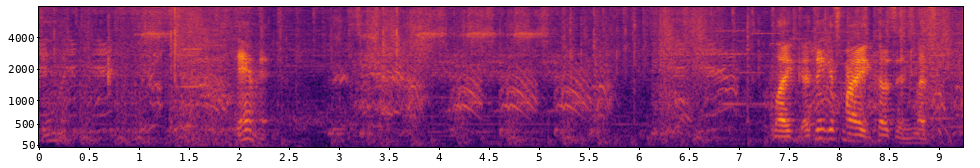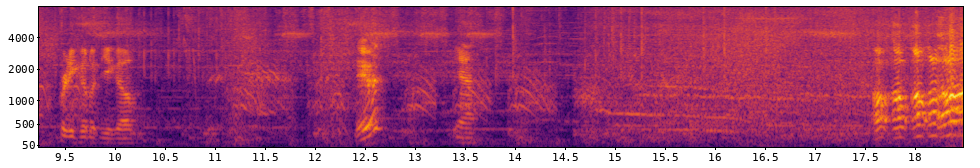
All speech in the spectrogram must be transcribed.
Damn it. Damn it. Like, I think it's my cousin that's pretty good with Yugo. David? Yeah. Oh, oh, oh, oh, oh, oh, oh,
